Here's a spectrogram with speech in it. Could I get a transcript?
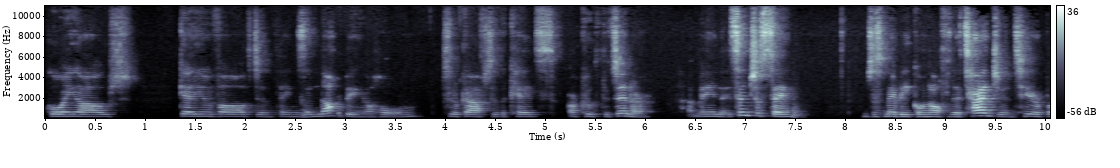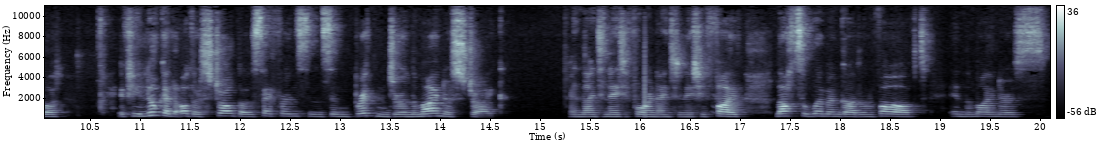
going out, getting involved in things and not being at home to look after the kids or cook the dinner. I mean, it's interesting. I'm just maybe going off the tangent here, but if you look at other struggles, say for instance in Britain during the miners' strike in 1984 and 1985, lots of women got involved in the miners'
